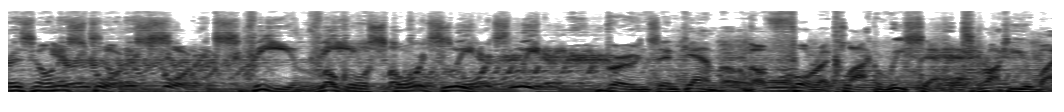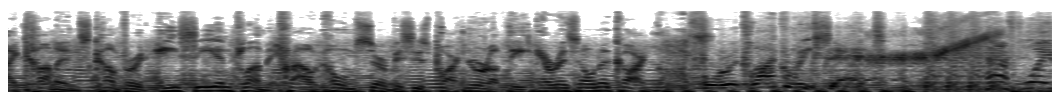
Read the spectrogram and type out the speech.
Arizona, Arizona sports. sports. The, the local, sports, local leader. sports leader. Burns and Gambo. The 4 o'clock reset. Brought to you by Collins Comfort AC and Plumbing. Proud home services partner of the Arizona Cardinals. 4 o'clock reset. Halfway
